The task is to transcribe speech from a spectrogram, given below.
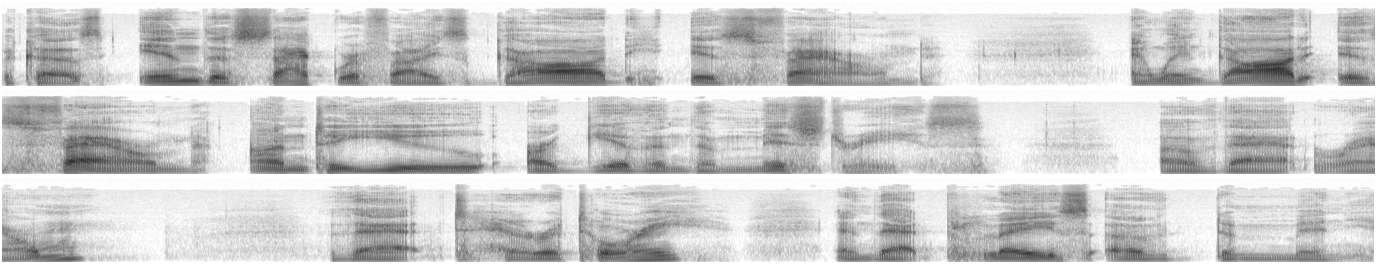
Because in the sacrifice, God is found. And when God is found, unto you are given the mysteries of that realm, that territory, and that place of dominion.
